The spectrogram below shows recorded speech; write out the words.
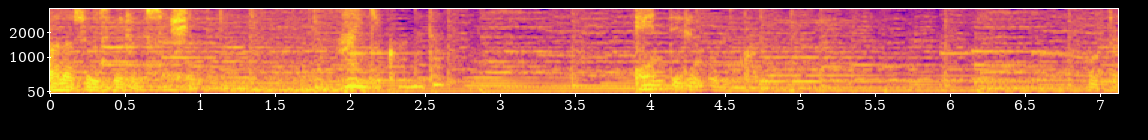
Bana söz veriyorsun şimdi. Hangi konuda? En derin uyku. Burada.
